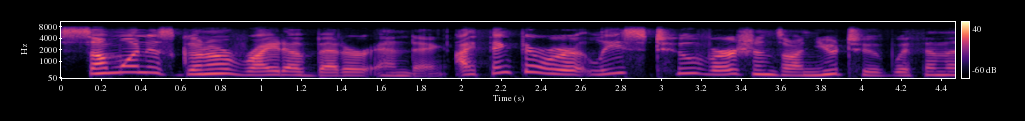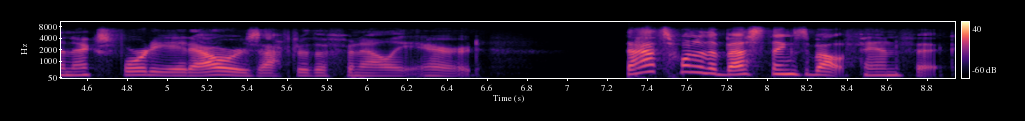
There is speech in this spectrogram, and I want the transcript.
someone is going to write a better ending. I think there were at least two versions on YouTube within the next 48 hours after the finale aired. That's one of the best things about fanfic.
